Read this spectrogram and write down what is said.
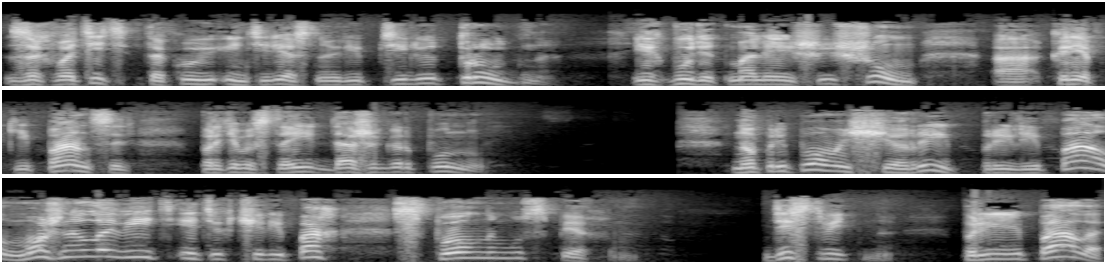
Захватить такую интересную рептилию трудно. Их будет малейший шум, а крепкий панцирь противостоит даже гарпуну. Но при помощи рыб прилипал можно ловить этих черепах с полным успехом. Действительно, прилипало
